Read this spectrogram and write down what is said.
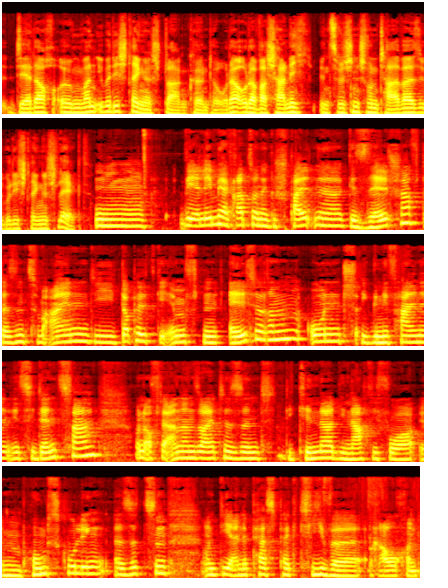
der doch irgendwann über die Stränge schlagen könnte, oder? Oder wahrscheinlich inzwischen schon teilweise über die Stränge schlägt. Wir erleben ja gerade so eine gespaltene Gesellschaft. Da sind zum einen die doppelt geimpften Älteren und die fallenden Inzidenzzahlen. Und auf der anderen Seite sind die Kinder, die nach wie vor im Homeschooling äh, sitzen und die eine Perspektive brauchen.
